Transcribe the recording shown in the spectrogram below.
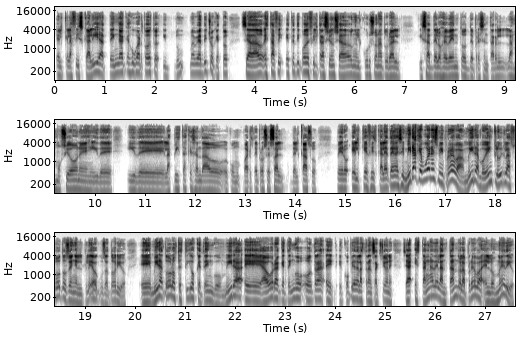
el que la fiscalía tenga que jugar todo esto, y tú me habías dicho que esto se ha dado, esta, este tipo de filtración se ha dado en el curso natural, quizás de los eventos, de presentar las mociones y de, y de las vistas que se han dado como parte procesal del caso. Pero el que fiscalía tenga que decir, mira qué buena es mi prueba, mira, voy a incluir las fotos en el pliego acusatorio, eh, mira todos los testigos que tengo, mira eh, ahora que tengo otra eh, eh, copia de las transacciones. O sea, están adelantando la prueba en los medios.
